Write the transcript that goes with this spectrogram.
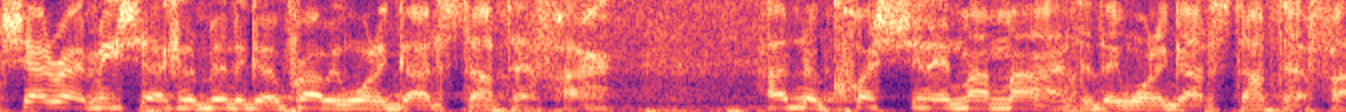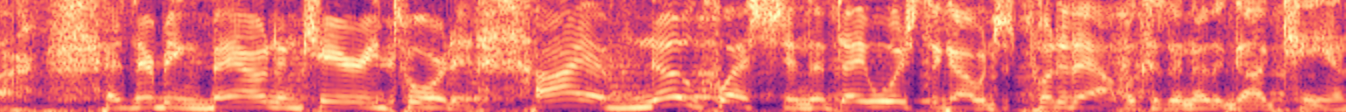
Shadrach, Meshach, and Abednego probably wanted God to stop that fire. I have no question in my mind that they wanted God to stop that fire. As they're being bound and carried toward it, I have no question that they wish that God would just put it out because they know that God can.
